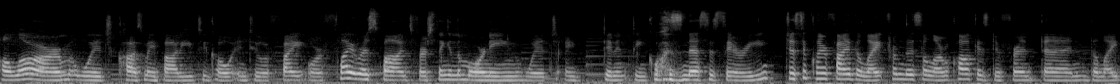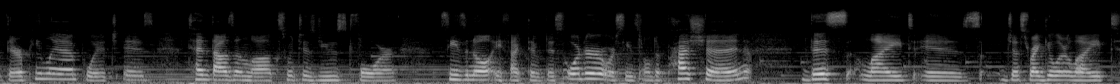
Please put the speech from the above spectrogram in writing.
alarm, which caused my body to go into a fight or flight response first thing in the morning, which I didn't think was necessary. Just to clarify, the light from this alarm clock is different than the light therapy lamp, which is 10,000 lux, which is used for seasonal affective disorder or seasonal depression. This light is just regular light.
